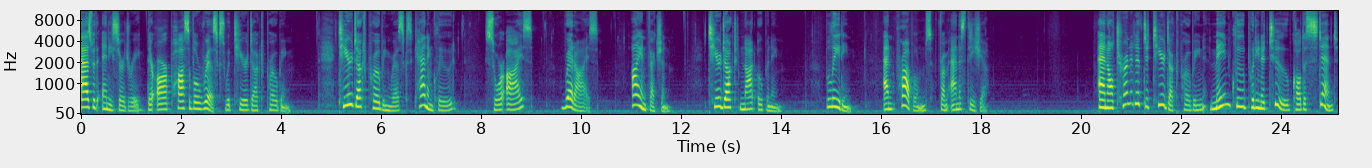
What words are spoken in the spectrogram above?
As with any surgery, there are possible risks with tear duct probing. Tear duct probing risks can include sore eyes, red eyes, eye infection, tear duct not opening, bleeding, and problems from anesthesia. An alternative to tear duct probing may include putting a tube called a stent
